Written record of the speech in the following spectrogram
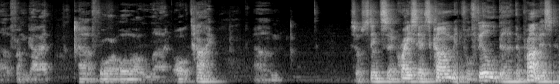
uh, from God uh, for all all time. Um, so, since Christ has come and fulfilled the promise,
